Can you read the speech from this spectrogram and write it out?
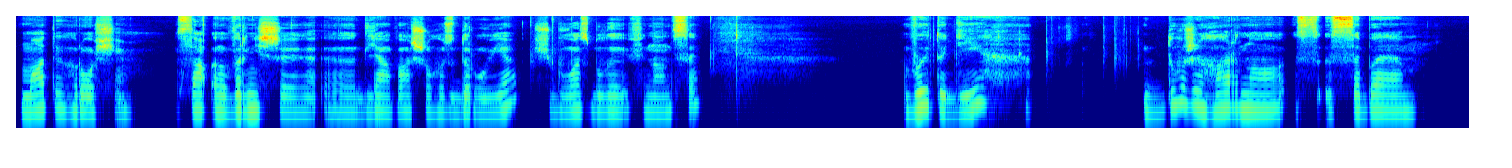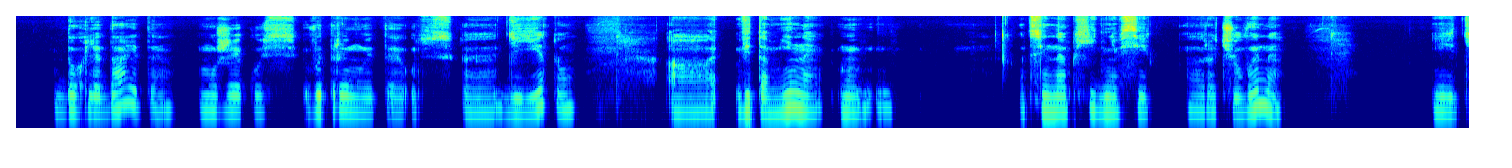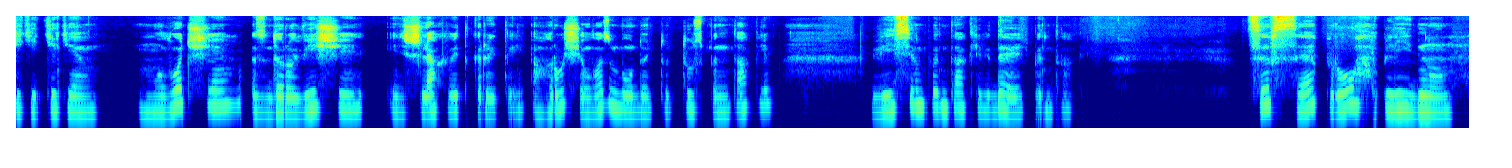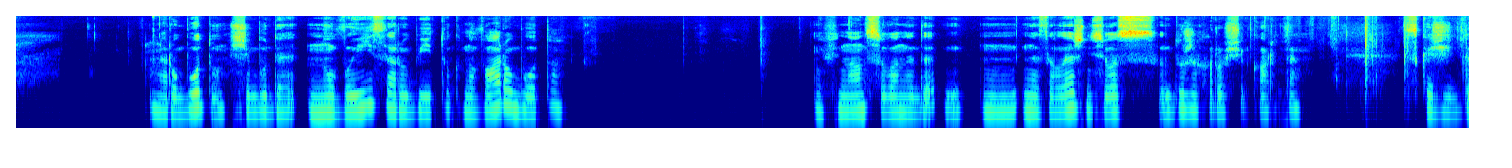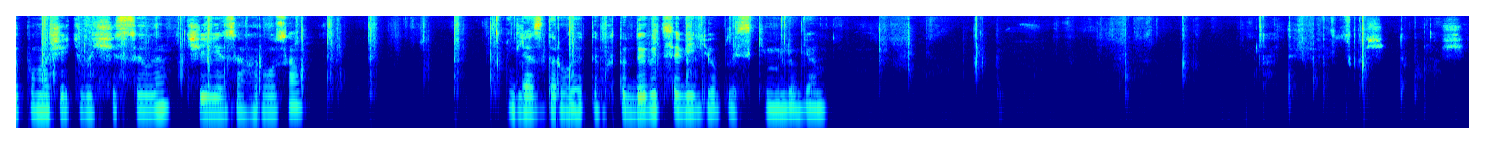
мати гроші. Е, Верніше е, для вашого здоров'я, щоб у вас були фінанси. Ви тоді дуже гарно себе доглядаєте, може, якусь витримуєте ось, дієту, вітаміни, ці необхідні всі е, речовини, і тільки-тільки молодші, здоровіші, і шлях відкритий. А гроші у вас будуть. Тут туз пентаклів, вісім пентаклів, і дев'ять пентаклів. Це все про плідну роботу. Ще буде новий заробіток, нова робота. Фінансова незалежність. У вас дуже хороші карти. Скажіть, допоможіть вищі сили, чи є загроза для здоров'я тим, хто дивиться відео близьким людям. Дайте, скажіть, допоможіть.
